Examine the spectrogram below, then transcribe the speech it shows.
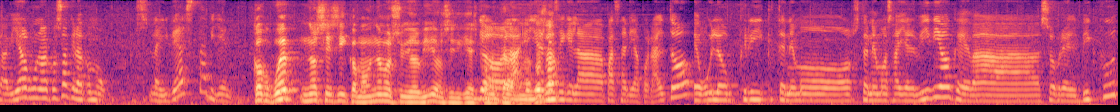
había alguna cosa que era como, pues la idea está bien. Web no sé si, como aún no hemos subido el vídeo, no sé si quieres yo, la, yo que la pasaría por alto. De Willow Creek tenemos, tenemos ahí el vídeo que va sobre el Bigfoot.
